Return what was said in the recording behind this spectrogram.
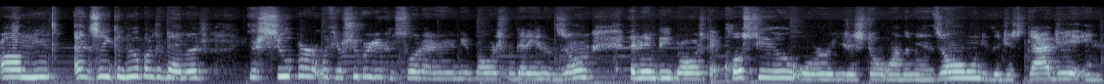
Um, and so you can do a bunch of damage. Your super with your super you can slow down enemy brawlers from getting into the zone. Then enemy brawlers get close to you, or you just don't want them in the zone. You can just gadget and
